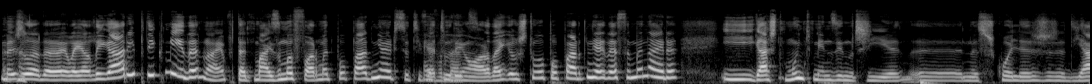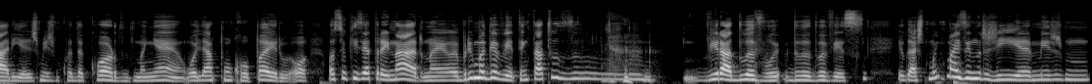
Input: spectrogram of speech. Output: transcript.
Mas é ligar e pedir comida, não é? Portanto, mais uma forma de poupar dinheiro. Se eu tiver é tudo em ordem, eu estou a poupar dinheiro dessa maneira. E gasto muito menos energia uh, nas escolhas escolhas diárias, mesmo quando acordo de manhã, olhar para um roupeiro, ou, ou se eu quiser treinar, não é? abrir uma gaveta, tem que estar tudo virado do, do, do avesso. Eu gasto muito mais energia, mesmo.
